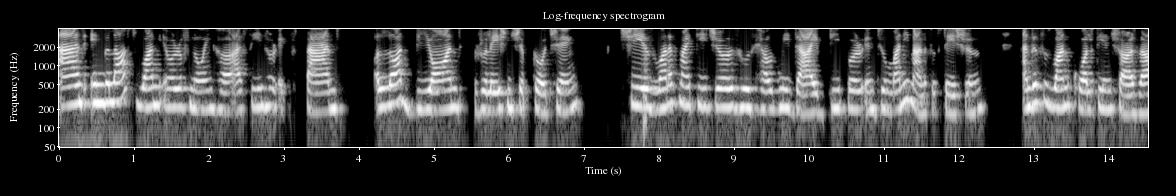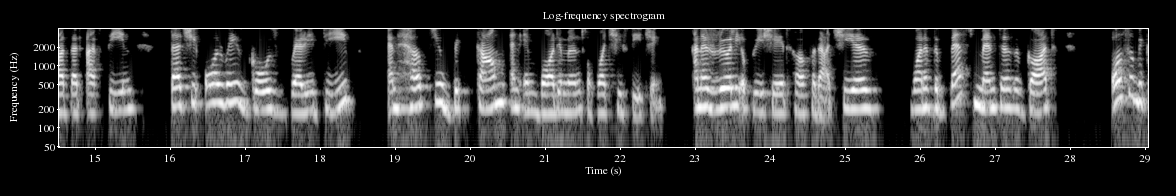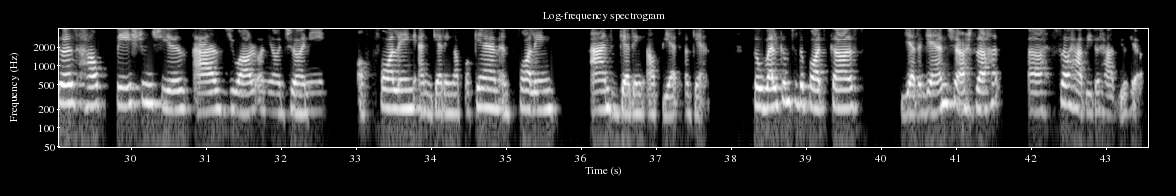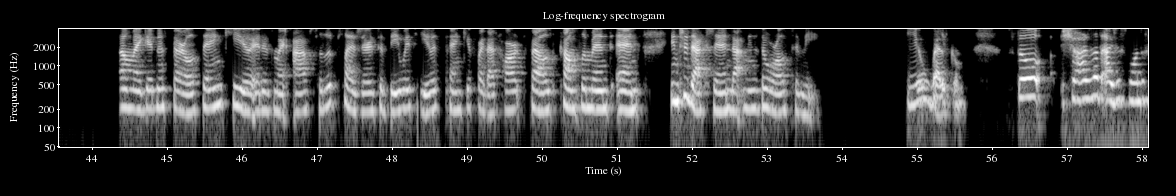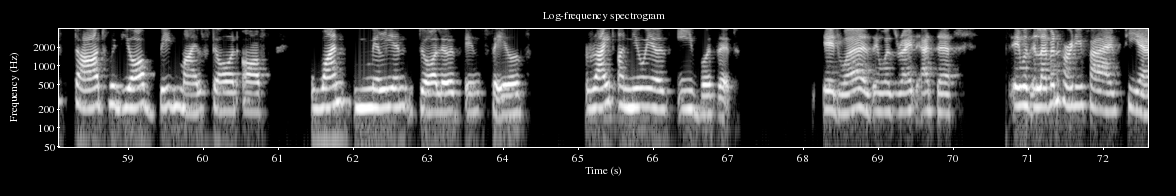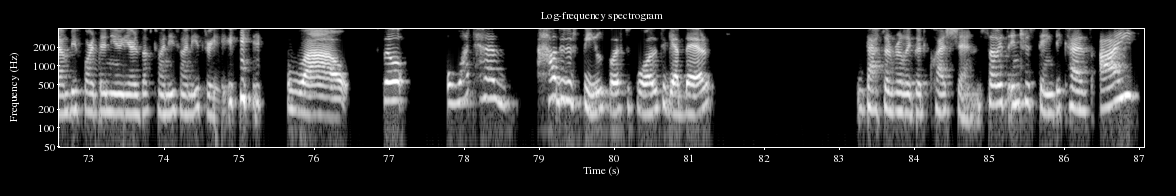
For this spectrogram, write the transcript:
And in the last one year of knowing her, I've seen her expand a lot beyond relationship coaching. She is one of my teachers who's helped me dive deeper into money manifestation and this is one quality in Sharzad that I've seen that she always goes very deep and helps you become an embodiment of what she's teaching. And I really appreciate her for that. She is one of the best mentors I've got, also because how patient she is as you are on your journey of falling and getting up again and falling and getting up yet again. So, welcome to the podcast yet again, Sharzad. Uh, so happy to have you here. Oh my goodness, Parul, thank you. It is my absolute pleasure to be with you. Thank you for that heartfelt compliment and introduction. That means the world to me. You're welcome. So, Sharzad, I just want to start with your big milestone of $1 million in sales right on New Year's Eve, was it? It was. It was right at the it was 11:45 p.m. before the New Year's of 2023. wow. So what has how did it feel first of all to get there? That's a really good question. So it's interesting because I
